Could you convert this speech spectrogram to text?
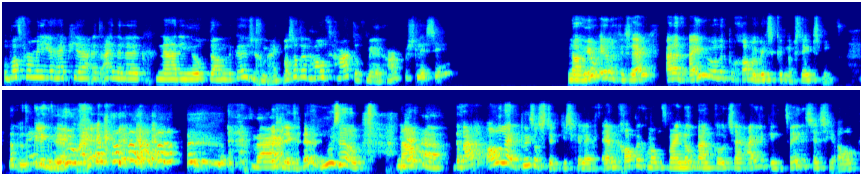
op wat voor manier heb je uiteindelijk na die hulp dan de keuze gemaakt? Was dat een hoofd-hart of meer een hartbeslissing? Nou, heel eerlijk gezegd, aan het einde van het programma wist ik het nog steeds niet. Dat, dat klinkt heel gek. maar... Dus ik, hoezo? Nou, ja. er waren allerlei puzzelstukjes gelegd. En grappig, want mijn loopbaancoach zei eigenlijk in de tweede sessie al...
